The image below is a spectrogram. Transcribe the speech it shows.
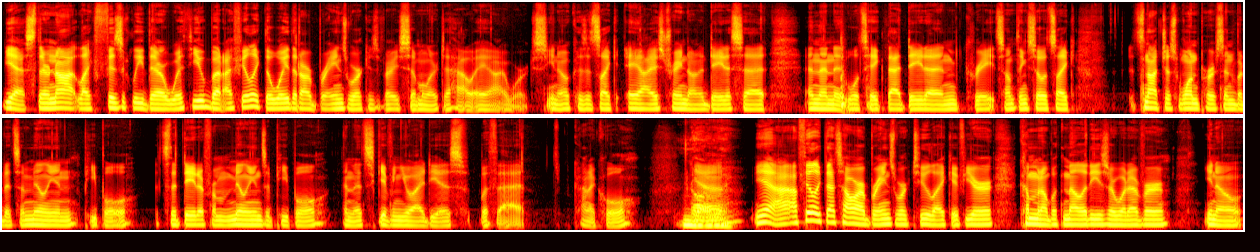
Yes, they're not like physically there with you, but I feel like the way that our brains work is very similar to how AI works. You know, because it's like AI is trained on a data set, and then it will take that data and create something. So it's like it's not just one person, but it's a million people. It's the data from millions of people, and it's giving you ideas with that. It's kind of cool. Gnarly. Yeah. Yeah, I feel like that's how our brains work too. Like if you're coming up with melodies or whatever, you know,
